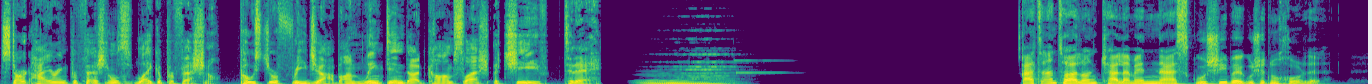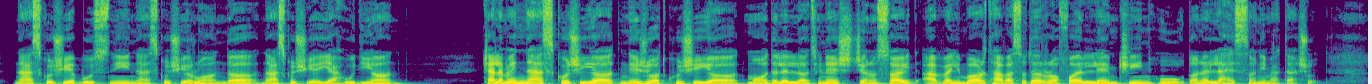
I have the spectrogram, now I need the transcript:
Start hiring professionals like a professional. Post your free job on linkedin.com/achieve slash achieve today. قطعا تا الان کلمه نسکشی به گوشتون خورده. نسکشی بوسنی، نسکشی رواندا، نسکشی یهودیان. کلمه نسکشی یا نژادکشی یا معادل لاتینش جنوساید اولین بار توسط رافائل لمکین حقوقدان لهستانی مطرح شد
